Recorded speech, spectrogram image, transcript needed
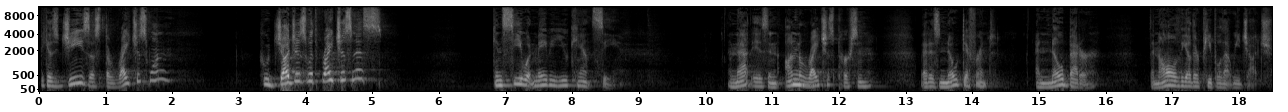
Because Jesus, the righteous one, who judges with righteousness, can see what maybe you can't see and that is an unrighteous person that is no different and no better than all the other people that we judge.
